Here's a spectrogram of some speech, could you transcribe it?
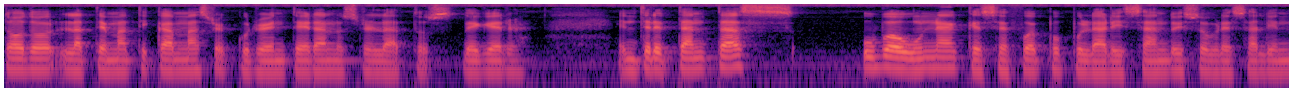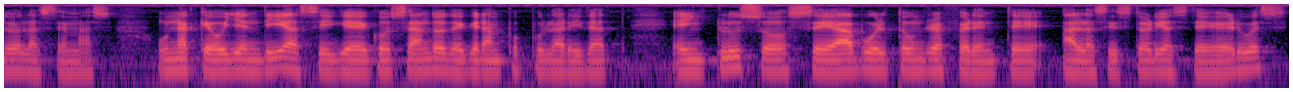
todo la temática más recurrente eran los relatos de guerra. Entre tantas, hubo una que se fue popularizando y sobresaliendo de las demás, una que hoy en día sigue gozando de gran popularidad e incluso se ha vuelto un referente a las historias de héroes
